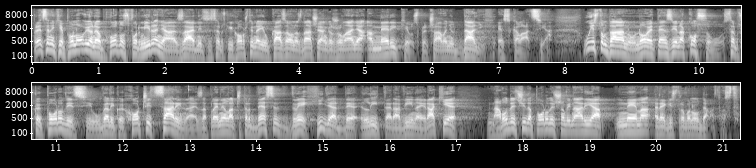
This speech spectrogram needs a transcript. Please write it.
Predsjednik je ponovio neophodnost formiranja zajednice srpskih opština i ukazao na značaj angažovanja Amerike u sprečavanju daljih eskalacija. U istom danu nove tenzije na Kosovu, srpskoj porodici u Velikoj Hoči, carina je zaplenila 42.000 litara vina i rakije, navodeći da porodična vinarija nema registrovanu delatnost.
